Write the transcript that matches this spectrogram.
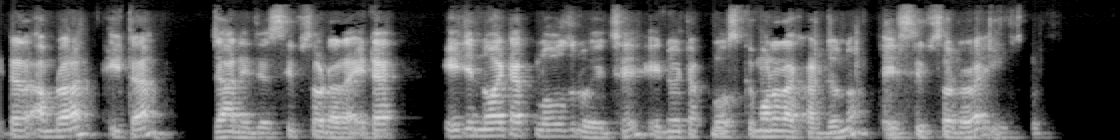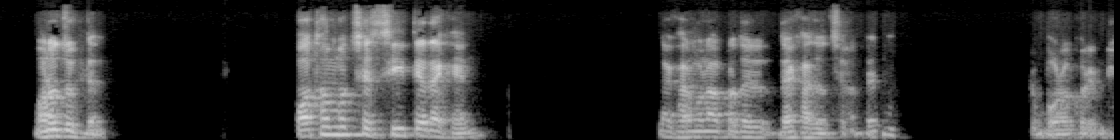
এটা আমরা এটা জানি যে সিপস অর্ডার এটা এই যে নয়টা ক্লোজ রয়েছে, এই নয়টা ক্লোজ কে মনে রাখার জন্য এই সিপস অর্ডার ইউজ করি মনোযোগ দেন। প্রথম হচ্ছে সি তে দেখেন। লেখার মনে আপনাদের দেখা যাচ্ছে না, তাই না? একটু বড় করে নি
